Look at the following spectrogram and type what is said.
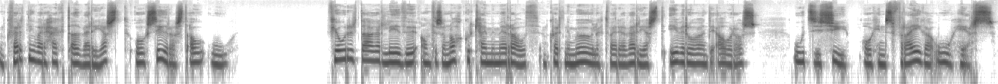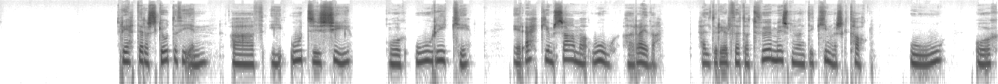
um hvernig væri hægt að verjast og sigrast á Ú. Fjórir dagar liðu án þess að nokkur kæmi með ráð um hvernig mögulegt væri að verjast yfirofandi árás útsi sí og hins fræga úhers. Rétt er að skjóta því inn að í útsi sí og úríki er ekki um sama ú að ræða. Heldur eru þetta tvö mismunandi kynversk tákn, ú og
